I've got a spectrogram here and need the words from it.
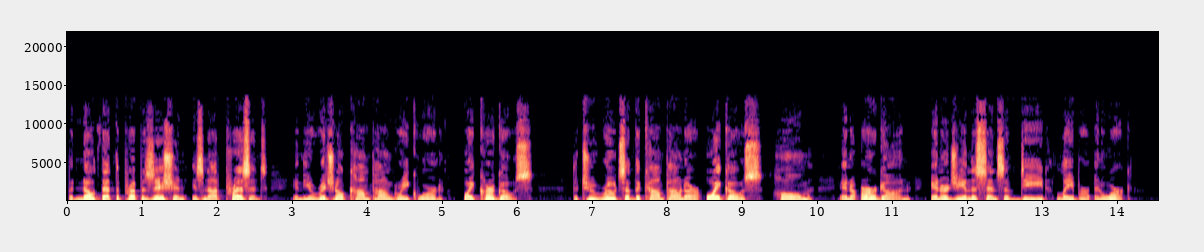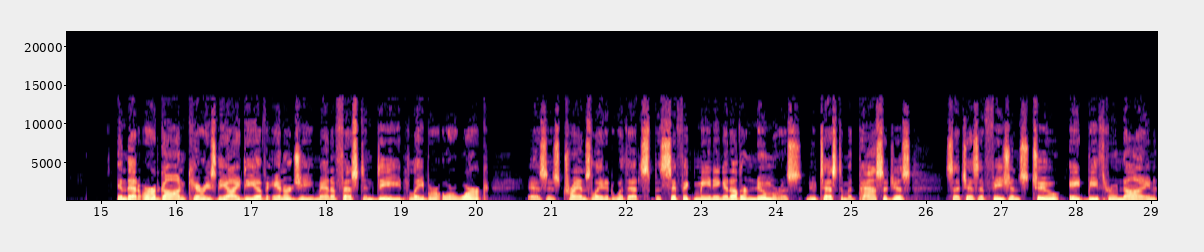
but note that the preposition is not present in the original compound Greek word oikurgos. The two roots of the compound are oikos, home, and ergon, energy in the sense of deed, labor, and work. In that ergon carries the idea of energy manifest in deed, labor, or work, as is translated with that specific meaning in other numerous New Testament passages, such as Ephesians 2 8b through 9,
